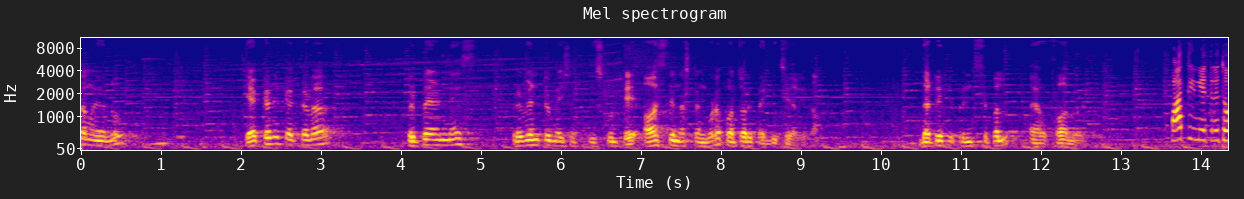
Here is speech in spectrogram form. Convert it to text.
సమయంలో ఎక్కడికెక్కడ ప్రిపేర్నెస్ ప్రివెంటివ్ మెషర్స్ తీసుకుంటే ఆస్తి నష్టం కూడా కొంతవరకు తగ్గించగలుగుతాం that is the principle I follow party నేతలతో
